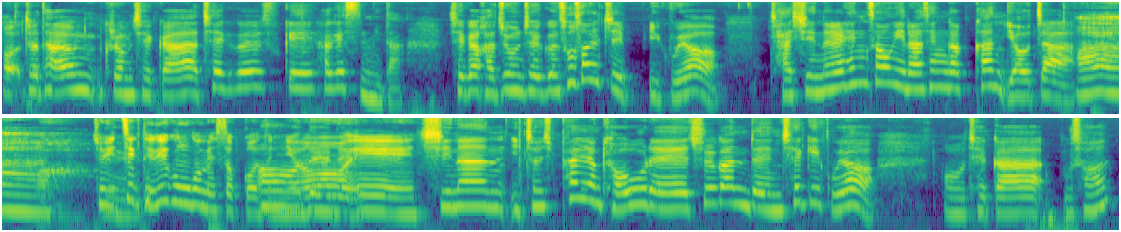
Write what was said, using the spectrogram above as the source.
어, 저 다음 그럼 제가 책을 소개하겠습니다. 제가 가져온 책은 소설집이고요. 자신을 행성이라 생각한 여자. 아, 저이 네. 책 되게 궁금했었거든요. 어, 네네. 예. 지난 2018년 겨울에 출간된 책이고요. 어, 제가 우선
